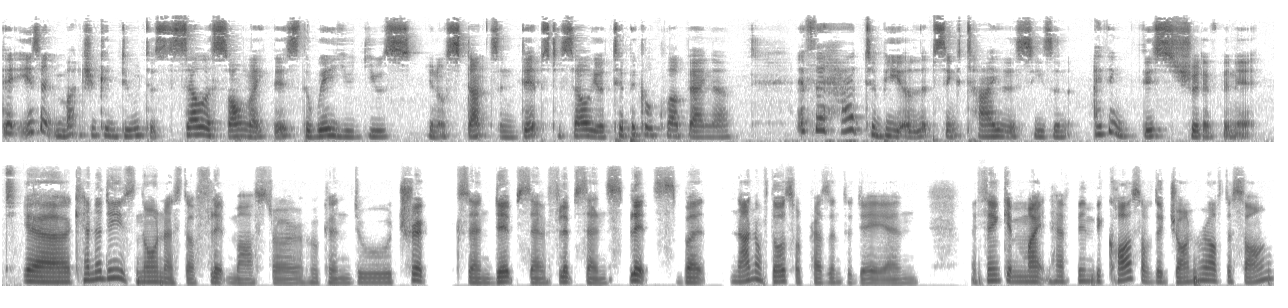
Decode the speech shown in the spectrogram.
there isn't much you can do to sell a song like this the way you'd use, you know, stunts and dips to sell your typical club banger. If there had to be a lip sync tie this season, I think this should have been it. Yeah, Kennedy is known as the flip master who can do tricks and dips and flips and splits, but none of those were present today and I think it might have been because of the genre of the song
